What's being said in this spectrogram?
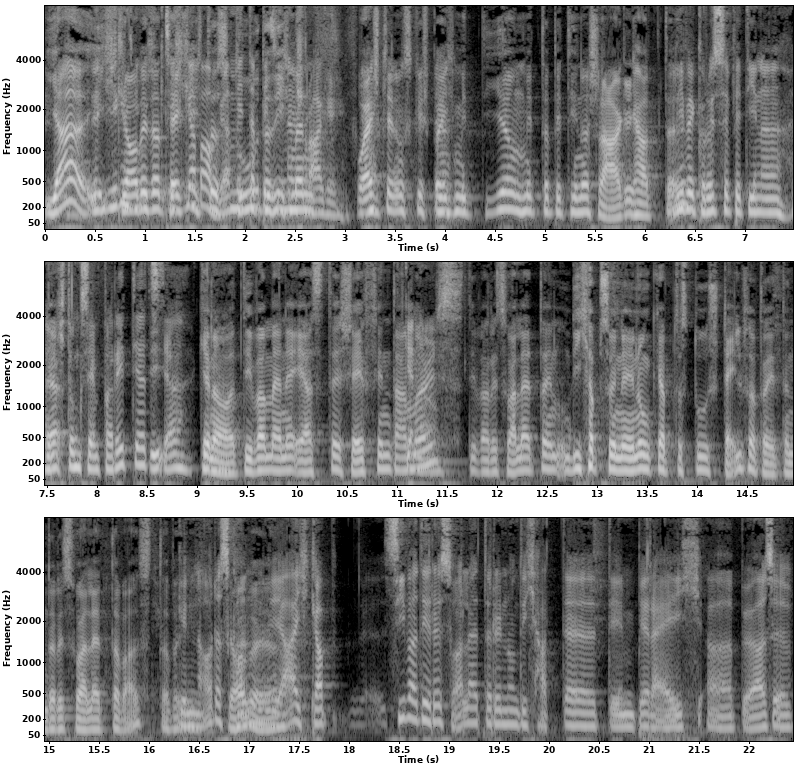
ja, ich irgendwie- glaube ich- ich tatsächlich, glaube auch, dass ja, du, dass ich mein Schragel. Vorstellungsgespräch mit dir und mit der Bettina Schragel hatte. Liebe Grüße, Bettina, Ja. Richtung Semperit jetzt. Die, ja, Genau, die war meine erste Chefin Genau. damals, die war Ressortleiterin und ich habe so in Erinnerung gehabt, dass du stellvertretender Ressortleiter warst. Genau, ich das glaube, kann, ja, ich glaube, sie war die Ressortleiterin und ich hatte den Bereich äh, Börse,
